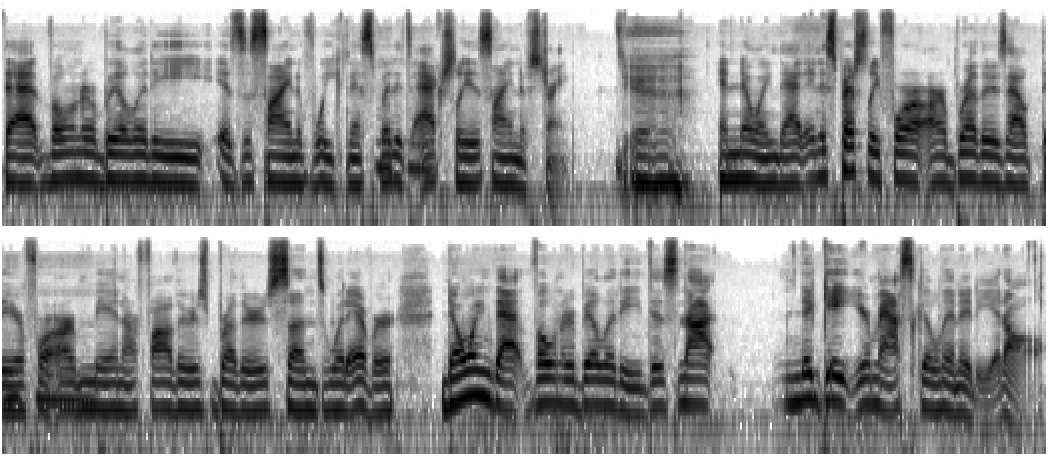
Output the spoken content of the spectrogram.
that vulnerability is a sign of weakness, but mm-hmm. it's actually a sign of strength. Yeah. And knowing that, and especially for our brothers out there, mm-hmm. for our mm-hmm. men, our fathers, brothers, sons, whatever, knowing that vulnerability does not negate your masculinity at all.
